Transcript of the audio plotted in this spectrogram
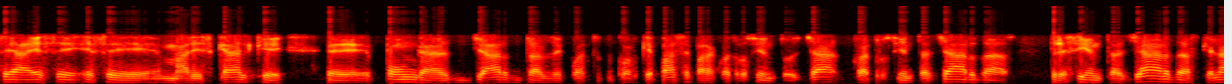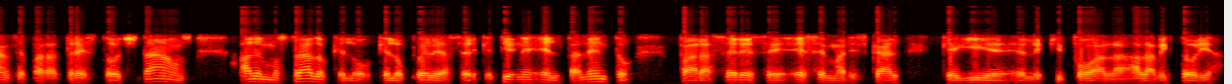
sea ese, ese mariscal que eh, ponga yardas de cuatro, que pase para 400, ya, 400 yardas, 300 yardas, que lance para tres touchdowns, ha demostrado que lo que lo puede hacer, que tiene el talento para hacer ese ese mariscal que guíe el equipo a la, a la victoria.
